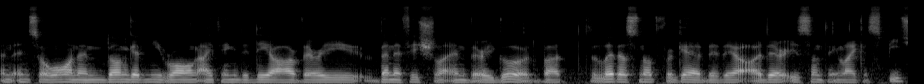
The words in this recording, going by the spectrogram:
and, and so on and don't get me wrong i think that they are very beneficial and very good but let us not forget that there are there is something like a speech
